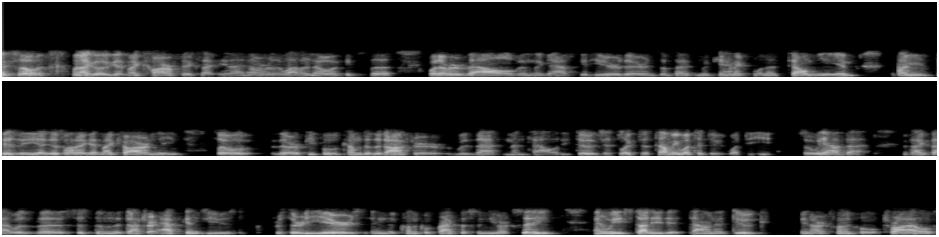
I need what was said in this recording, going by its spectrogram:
so when I go to get my car fixed, I you know I don't really want to know if it's the whatever valve in the gasket here or there, and sometimes the mechanics want to tell me, and if I'm busy, I just want to get my car and leave. So there are people who come to the doctor with that mentality too. Just like just tell me what to do, what to eat. So we have that. In fact, that was the system that Dr. Atkins used for 30 years in the clinical practice in New York City, and we studied it down at Duke in our clinical trials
